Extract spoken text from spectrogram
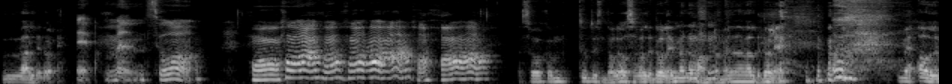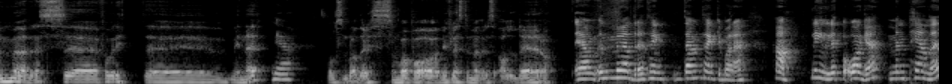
Veldig dårlig. Ja, men så. Så kom 2000-tallet også veldig dårlig, men det vant de med den veldig dårlige. med alle mødres uh, favorittvinner. Ja. Olsen Brothers, som var på de fleste mødres alder. Og... ja, men mødre tenk, de tenker bare Ha, ligner litt på Åge, men penere.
